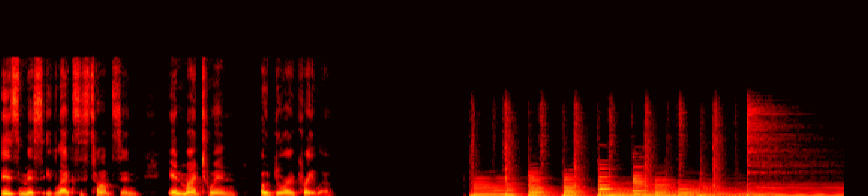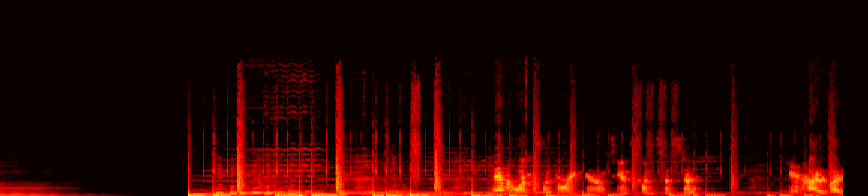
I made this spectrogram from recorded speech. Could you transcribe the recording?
is Miss Elexis Thompson and my twin, O'Dhori Prioleau. Hi everybody,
